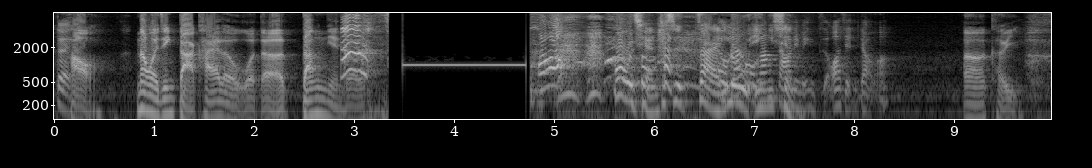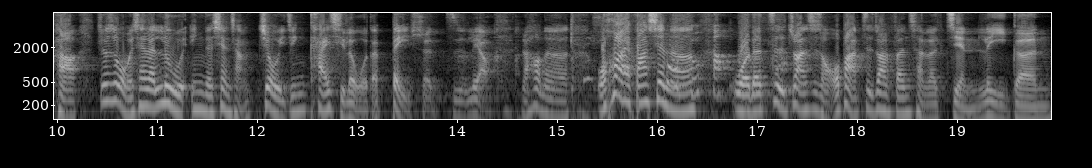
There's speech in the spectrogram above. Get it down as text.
对，好，那我已经打开了我的当年的，目前就是在录音现，名字，我要剪掉吗？呃，可以，好，就是我们现在录音的现场就已经开启了我的备审资料，然后呢，我后来发现呢，我的自传是什么？我把自传分成了简历跟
